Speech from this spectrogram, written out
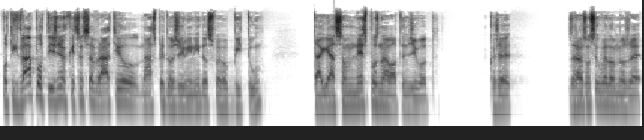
po tých dva a pol týždňoch, keď som sa vrátil náspäť do Žiliny, do svojho bytu, tak ja som nespoznával ten život. Akože zrazu som si uvedomil, že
